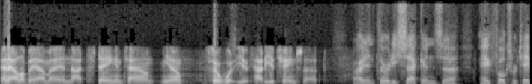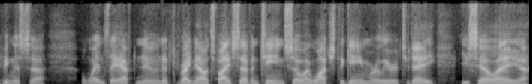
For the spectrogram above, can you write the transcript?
and Alabama and not staying in town. You know, so what? You, how do you change that? All right, in 30 seconds, uh, hey folks, we're taping this uh, Wednesday afternoon. It's, right now it's 5:17, so I watched the game earlier today. UCLA uh,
